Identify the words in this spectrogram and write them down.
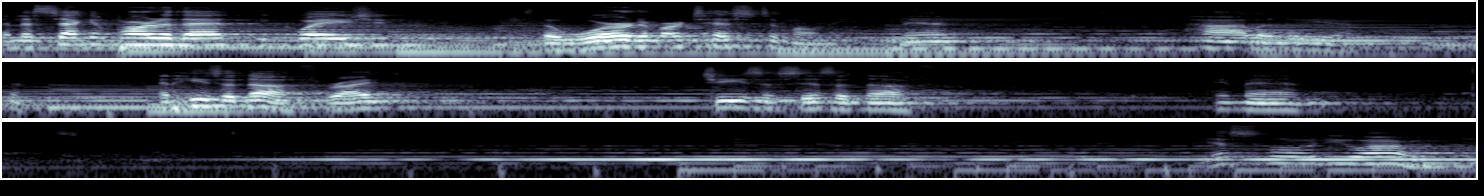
And the second part of that equation is the word of our testimony, amen. Hallelujah. And He's enough, right? Jesus is enough. Amen. Lord, you are enough.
